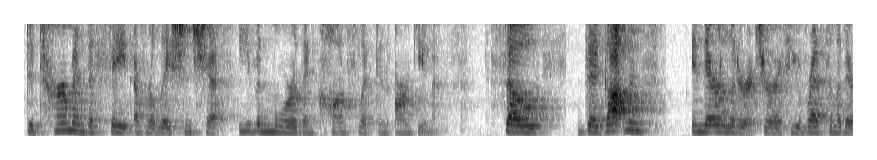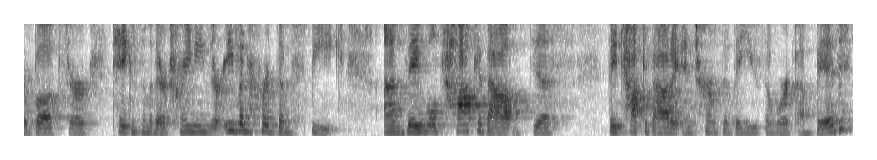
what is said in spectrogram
determine the fate of relationships even more than conflict and arguments. So the Gottmans in their literature, if you've read some of their books or taken some of their trainings or even heard them speak, um, they will talk about this. They talk about it in terms of they use the word a bid,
